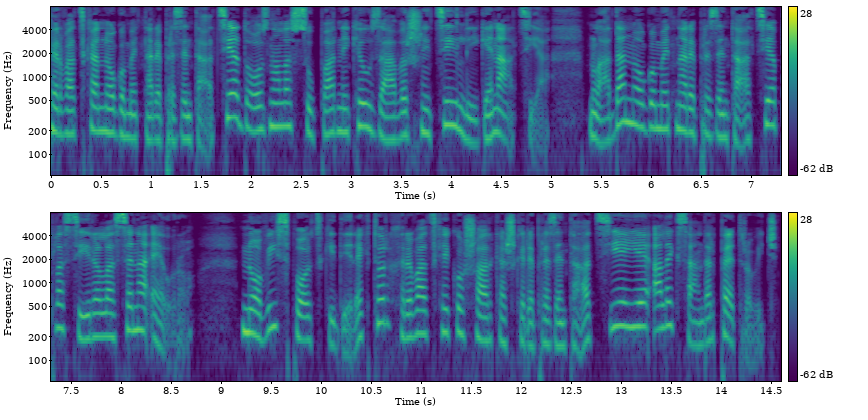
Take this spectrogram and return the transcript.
Hrvatska nogometna reprezentacija doznala suparnike u završnici Lige nacija. Mlada nogometna reprezentacija plasirala se na euro. Novi sportski direktor Hrvatske košarkaške reprezentacije je Aleksandar Petrović,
